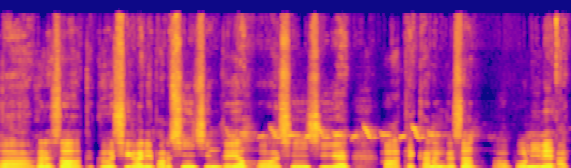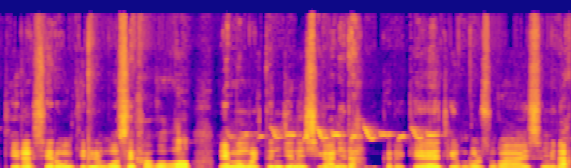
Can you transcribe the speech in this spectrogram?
아, 그래서 그 시간이 바로 신시인데요. 어, 신시에 아, 택하는 것은 어, 본인의 악기를 새로운 길을 모색하고 내 몸을 던지는 시간이다. 그렇게 지금 볼 수가 있습니다.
